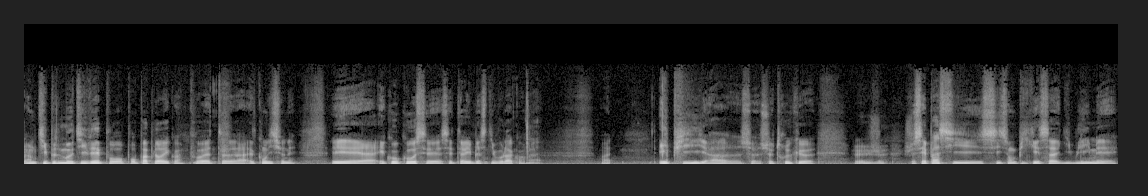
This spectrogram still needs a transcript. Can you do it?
un petit peu de motivé pour pour pas pleurer quoi. Faut être, euh, être conditionné. Et, euh, et Coco, c'est terrible à ce niveau-là quoi. Ouais. Et puis il y a ce, ce truc, euh, je je sais pas si s'ils ont piqué ça à Ghibli, mais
